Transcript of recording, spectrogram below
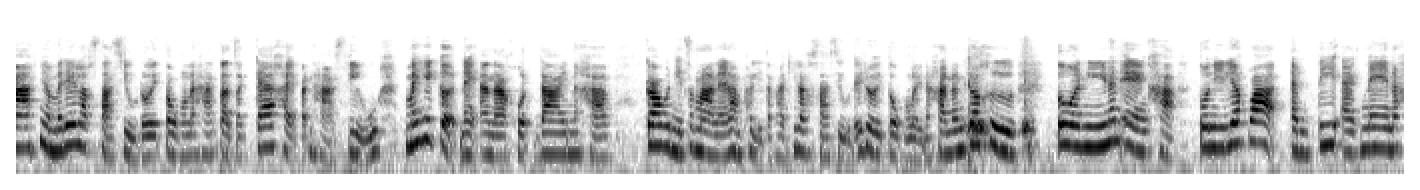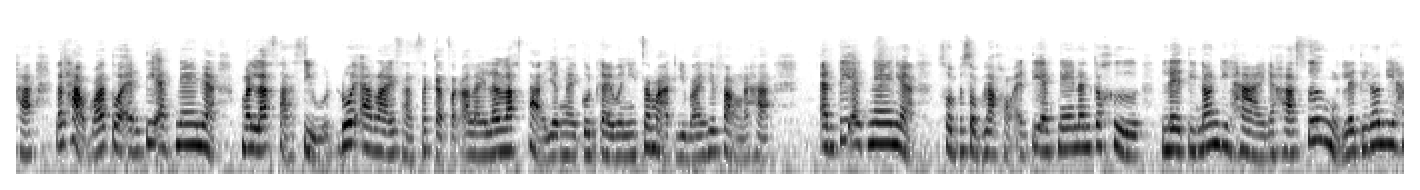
มาร์กเนี่ยไม่ได้รักษาสิวโดยตรงนะคะ แต่จะแก้ไขปัญหาสิวไม่ให้เกิดในอนาคตได้นะคะ ก็วันนี้จะมาแนะนำผลิตภัณฑ์ที่รักษาสิวได้โดยตรงเลยนะคะ นั่นก็คือตัวนี้นั่นเองค่ะ ตัวนี้เรียกว่า anti acne นะคะ แล้วถามว่าตัว anti acne เนี่ยมันรักษาสิวด้วยอะไรสารสกัดจากอะไรและรักษายังไงกลไกวันนี้จะมาอธิบายให้ฟังนะคะ anti acne เนี่ยส่วนผสมหลักของ anti acne นั่นก็คือเลตินอลดีไฮนะคะ ซึ่งเลตินอลดีไฮ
